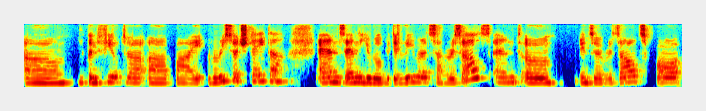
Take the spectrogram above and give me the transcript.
um, you can filter uh, by research data, and then you will be delivered some results. And uh, in the results bar,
